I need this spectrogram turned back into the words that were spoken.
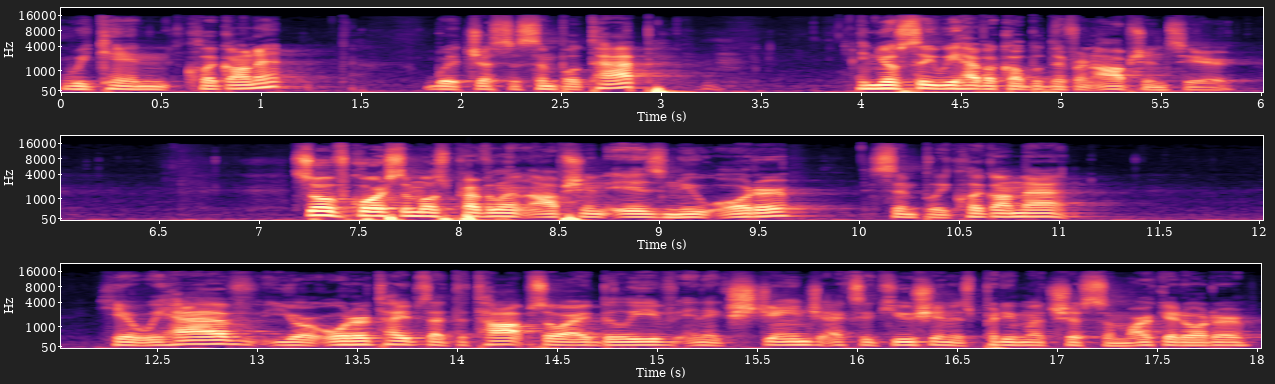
We can click on it with just a simple tap, and you'll see we have a couple different options here. So of course, the most prevalent option is new order. Simply click on that. Here we have your order types at the top. So I believe an exchange execution is pretty much just a market order.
